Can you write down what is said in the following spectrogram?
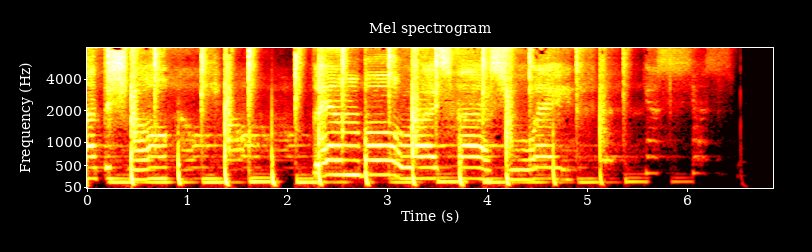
like the snow.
